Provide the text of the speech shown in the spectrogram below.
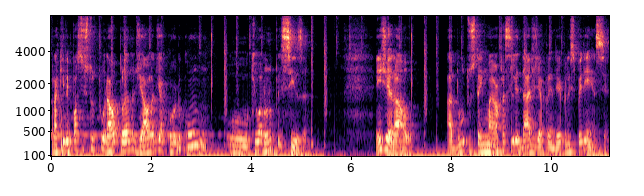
para que ele possa estruturar o plano de aula de acordo com o que o aluno precisa. Em geral, adultos têm maior facilidade de aprender pela experiência.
